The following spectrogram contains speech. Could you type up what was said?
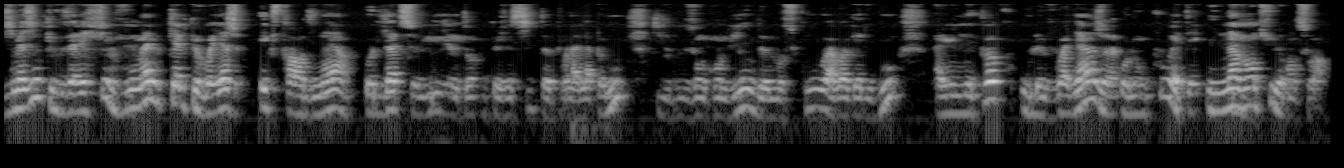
J'imagine que vous avez fait vous-même quelques voyages extraordinaires, au-delà de celui euh, que je cite pour la Laponie, qui vous ont conduit de Moscou à Ouagadougou, à une époque où le voyage au long cours était une aventure en soi.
